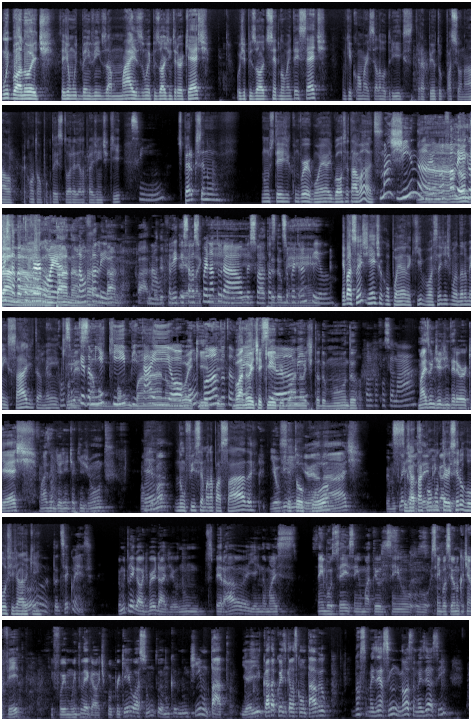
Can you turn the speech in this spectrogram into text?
Muito boa noite. Sejam muito bem-vindos a mais um episódio do Interiorcast. Hoje, episódio 197. Estamos aqui com a Marcela Rodrigues, terapeuta ocupacional. Vai contar um pouco da história dela pra gente aqui. Sim. Espero que você não, não esteja com vergonha igual você estava antes. Imagina, eu não falei não que eu dá, estava com não, vergonha. não tá, não. Não falei. Não, tá, não. Para, Não, falei que estava super natural, o pessoal tá, tudo super bem. tranquilo. Tem bastante gente acompanhando aqui, bastante gente mandando mensagem também. Com aqui. certeza, a minha Começamos equipe tá aí, ó, bombando. Bombando equipe. também, Boa noite, equipe. Boa noite, todo mundo. Colocando pra funcionar. Mais um dia de Interior Cast. Mais um dia a gente aqui junto. Vamos É, que vamos? não fiz semana passada. E eu Você vim, tocou. eu e a Nath. Foi muito Você legal. já tá como o terceiro host já Tô- aqui. Tô de sequência. Foi muito legal, de verdade. Eu não esperava e ainda mais sem você e sem o Matheus e sem, o, o- sem você eu nunca tinha feito. E foi muito legal, tipo, porque o assunto eu nunca não tinha um tato. E aí cada coisa que elas contavam eu, nossa, mas é assim, nossa, mas é assim.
